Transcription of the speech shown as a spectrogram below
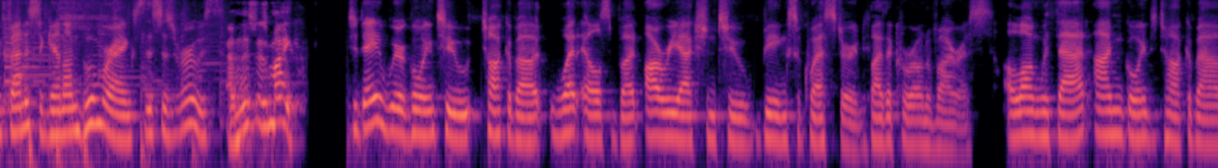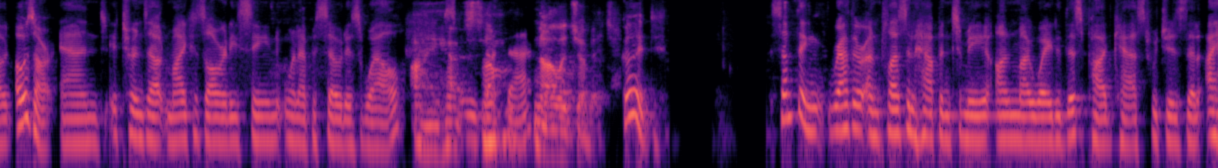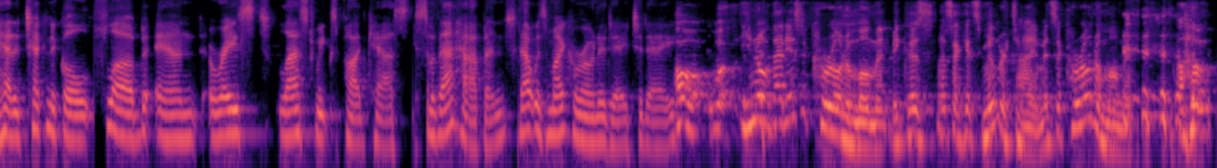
You found us again on Boomerangs. This is Ruth. And this is Mike. Today, we're going to talk about what else but our reaction to being sequestered by the coronavirus. Along with that, I'm going to talk about Ozark. And it turns out Mike has already seen one episode as well. I have so some knowledge of it. Good. Something rather unpleasant happened to me on my way to this podcast, which is that I had a technical flub and erased last week's podcast. So that happened. That was my Corona day today. Oh, well, you know, that is a Corona moment because that's like it's Miller time. It's a Corona moment. um,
